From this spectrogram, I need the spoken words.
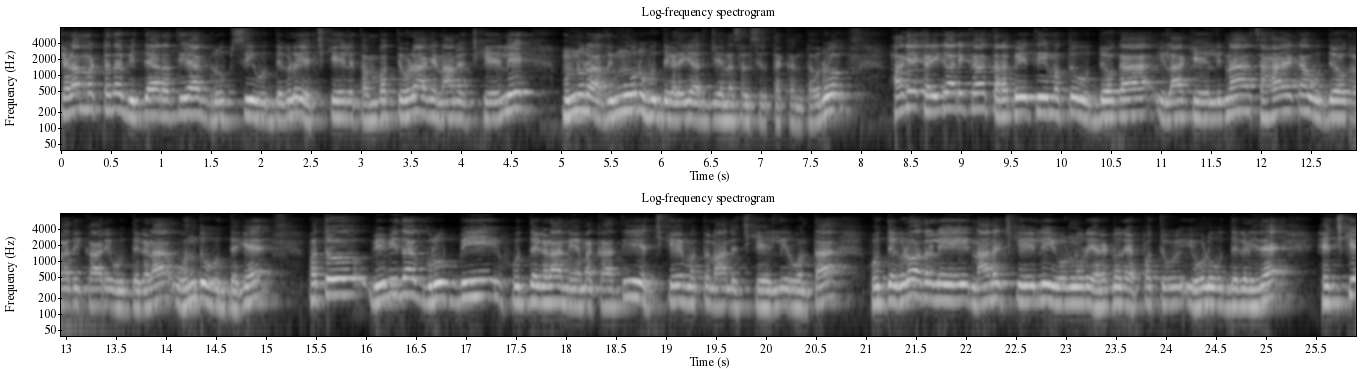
ಕೆಳಮಟ್ಟದ ವಿದ್ಯಾರ್ಥಿಯ ಗ್ರೂಪ್ ಸಿ ಹುದ್ದೆಗಳು ಎಚ್ ಕೆಯಲ್ಲಿ ತೊಂಬತ್ತೇಳು, ಹಾಗೆ ನಾನ್ ಎಚ್ ಕೆಯಲ್ಲಿ ಮುನ್ನೂರ ಹದಿಮೂರು ಹುದ್ದೆಗಳಿಗೆ ಅರ್ಜಿಯನ್ನು ಸಲ್ಲಿಸಿರ್ತಕ್ಕಂಥವರು. ಹಾಗೆ ಕೈಗಾರಿಕಾ, ತರಬೇತಿ ಮತ್ತು ಉದ್ಯೋಗ ಇಲಾಖೆಯಲ್ಲಿನ ಸಹಾಯಕ ಉದ್ಯೋಗಾಧಿಕಾರಿ ಹುದ್ದೆಗಳ ಒಂದು ಹುದ್ದೆಗೆ ಮತ್ತು ವಿವಿಧ ಗ್ರೂಪ್ ಬಿ ಹುದ್ದೆಗಳ ನೇಮಕಾತಿ, ಎಚ್ ಕೆ ಮತ್ತು ನಾನ್ ಎಚ್ ಕೆಯಲ್ಲಿರುವಂಥ ಹುದ್ದೆಗಳು. ಅದರಲ್ಲಿ ನಾನ್ ಎಚ್ ಕೆಯಲ್ಲಿ ಏಳ್ನೂರ, ಎರಡುನೂರ ಎಪ್ಪತ್ತು, ಏಳು ಹುದ್ದೆಗಳಿದೆ. ಎಚ್ ಕೆ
